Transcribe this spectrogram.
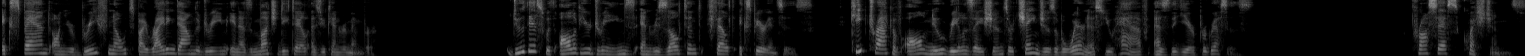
expand on your brief notes by writing down the dream in as much detail as you can remember. Do this with all of your dreams and resultant felt experiences. Keep track of all new realizations or changes of awareness you have as the year progresses. Process questions.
